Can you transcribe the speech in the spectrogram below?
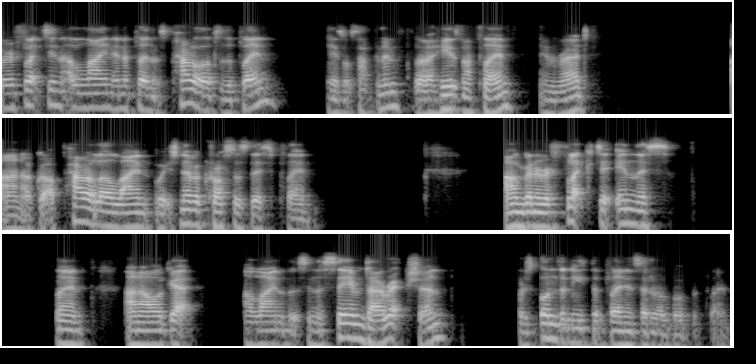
For reflecting a line in a plane that's parallel to the plane, here's what's happening. So here's my plane in red. And I've got a parallel line which never crosses this plane. I'm going to reflect it in this plane and I'll get a line that's in the same direction, but it's underneath the plane instead of above the plane.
